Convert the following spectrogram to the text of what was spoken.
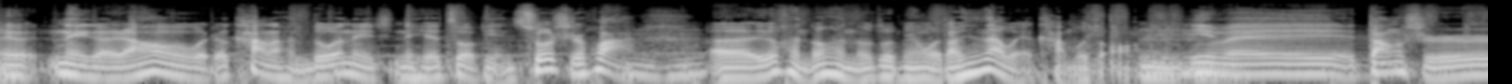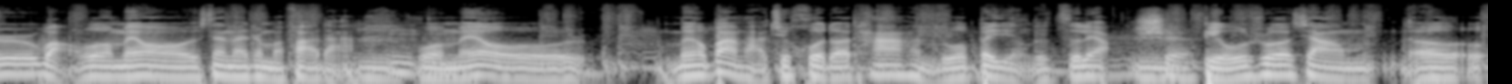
呃，那个，然后我就看了很多那那些作品。说实话，呃，有很多很多作品，我到现在我也看不懂，因为当时网络没有现在这么发达，我没有没有办法去获得他很多背景的资料，是。比如说像呃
